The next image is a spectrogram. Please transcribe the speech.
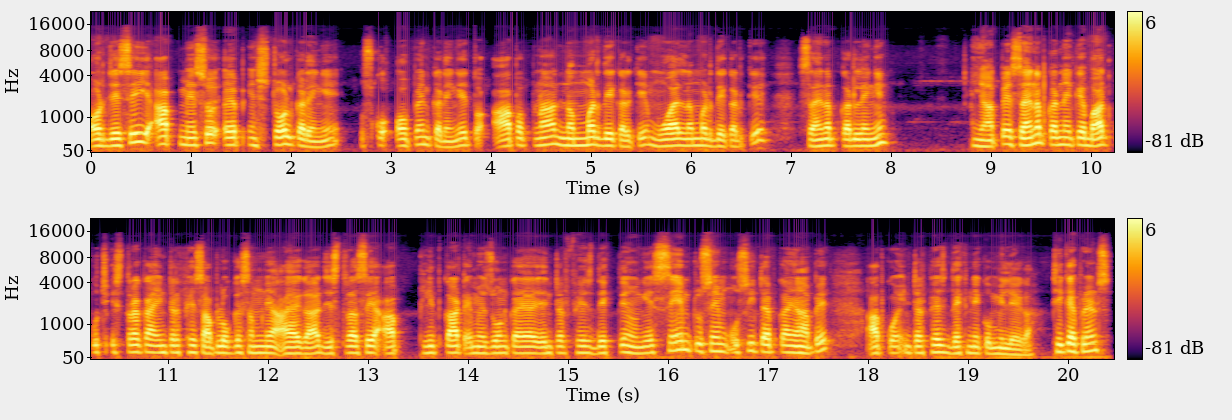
और जैसे ही आप मेसो ऐप इंस्टॉल करेंगे उसको ओपन करेंगे तो आप अपना नंबर दे करके मोबाइल नंबर दे करके साइनअप कर लेंगे। यहाँ पे साइनअप करने के बाद कुछ इस तरह का इंटरफेस आप लोग के सामने आएगा, जिस तरह से आप फ्लिपकार्ट अमेज़ोन का इंटरफेस देखते होंगे सेम टू सेम उसी टाइप का यहाँ पे आपको इंटरफेस देखने को मिलेगा। ठीक है फ्रेंड्स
